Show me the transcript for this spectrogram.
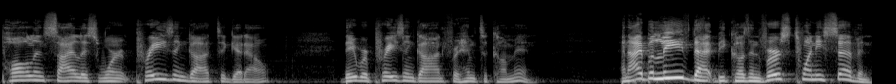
Paul and Silas weren't praising God to get out, they were praising God for him to come in. And I believe that because in verse 27,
